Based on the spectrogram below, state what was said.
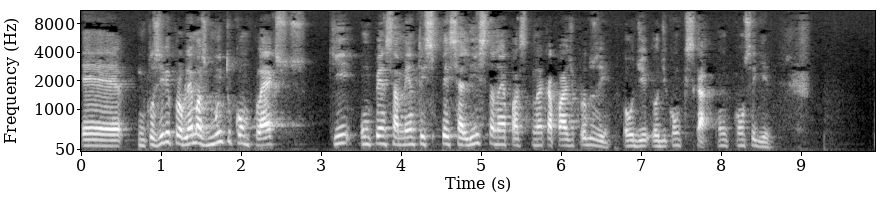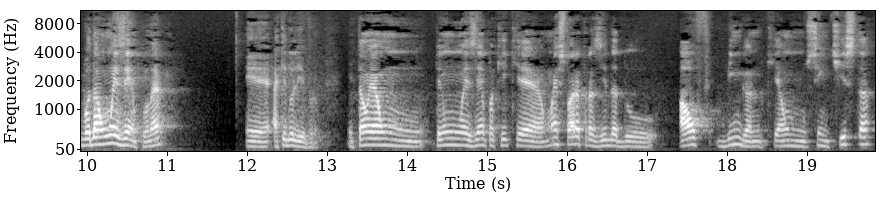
é, inclusive, problemas muito complexos que um pensamento especialista não é, não é capaz de produzir ou de, ou de conquistar, conseguir. Vou dar um exemplo, né? É, aqui do livro. Então é um tem um exemplo aqui que é uma história trazida do Alf Bingham, que é um cientista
